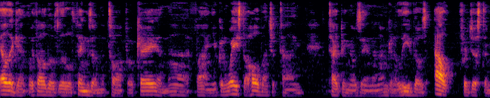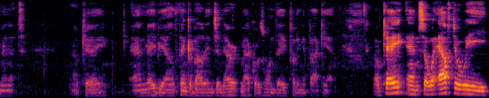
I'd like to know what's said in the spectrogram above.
elegant with all those little things on the top, okay? And uh, fine, you can waste a whole bunch of time typing those in, and I'm going to leave those out for just a minute, okay? And maybe I'll think about in generic macros one day putting it back in, okay? And so after we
